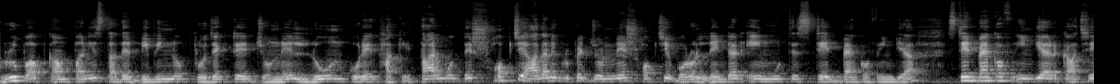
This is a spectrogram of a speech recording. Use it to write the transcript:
গ্রুপ অফ কোম্পানিজ তাদের বিভিন্ন প্রজেক্টের জন্য লোন করে থাকে। তার মধ্যে সবচেয়ে আদানি গ্রুপের জন্য সবচেয়ে বড় লেন্ডার এই মুহূর্তে State Bank of India State Bank of ইন্ডিয়ার কাছে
